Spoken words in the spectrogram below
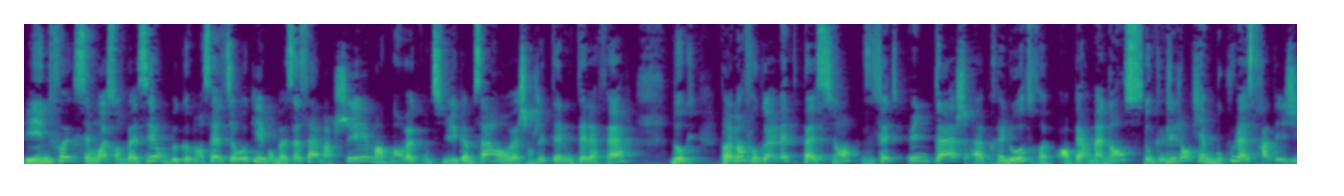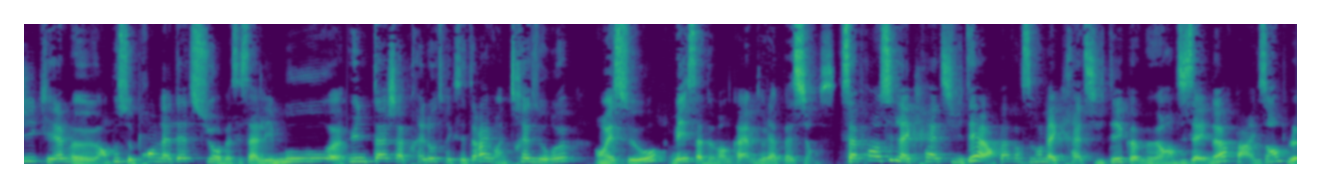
Et une fois que ces mois sont passés, on peut commencer à dire, OK, bon, bah ça, ça a marché. Maintenant, on va continuer comme ça. On va changer telle ou telle affaire. Donc vraiment, faut quand même être patient. Vous faites une tâche après l'autre en permanence. Donc les gens qui aiment beaucoup la stratégie, qui aiment euh, un peu se prendre la tête sur, bah, c'est ça, les mots, euh, une tâche après l'autre, etc. Ils vont être très heureux en SEO, mais ça demande quand même de la patience. Ça prend aussi de la créativité, alors pas forcément de la créativité comme euh, un designer par exemple,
